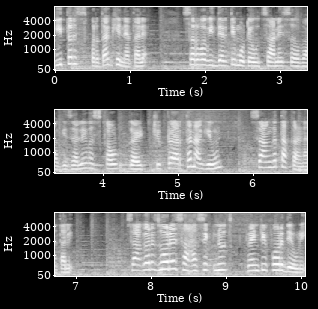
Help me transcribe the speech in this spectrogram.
इतर स्पर्धा घेण्यात आल्या. सर्व विद्यार्थी मोठ्या उत्साहाने सहभागी झाले व स्काउट गाईडची प्रार्थना घेऊन सांगता करण्यात आली. सागर झोरे साहसिक न्यूज ट्वेंटी फोर देवळी.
